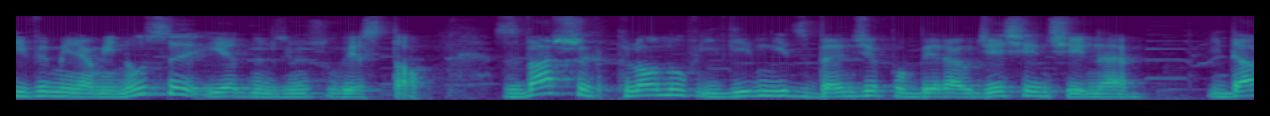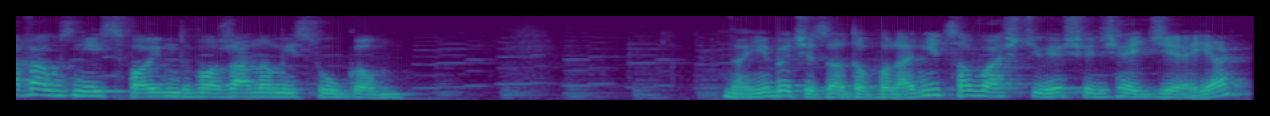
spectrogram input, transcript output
I wymienia minusy i jednym z minusów jest to. Z waszych plonów i winnic będzie pobierał dziesięcinę i dawał z niej swoim dworzanom i sługom. No i nie będziecie zadowoleni, co właściwie się dzisiaj dzieje,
